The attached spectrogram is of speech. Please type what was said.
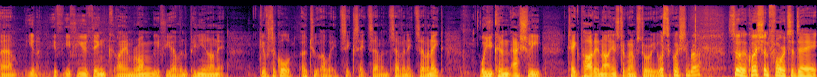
Um, you know, if if you think I am wrong, if you have an opinion on it, give us a call 0208 687 7878. Or you can actually take part in our Instagram story. What's the question, brother? So the question for today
